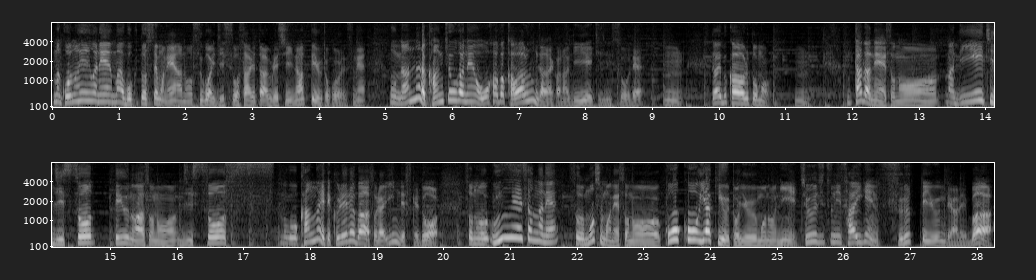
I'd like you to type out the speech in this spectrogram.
まあ、この辺はね、まあ、僕としてもねあのすごい実装されたら嬉しいなっていうところですね。もうなんなら環境がね大幅変わるんじゃないかな DH 実装で。うん。だいぶ変わると思う。うん。ただねその、まあ、DH 実装っていうのはその実装考えてくれればそれはいいんですけどその運営さんがねそうもしもねその高校野球というものに忠実に再現するっていうんであれば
